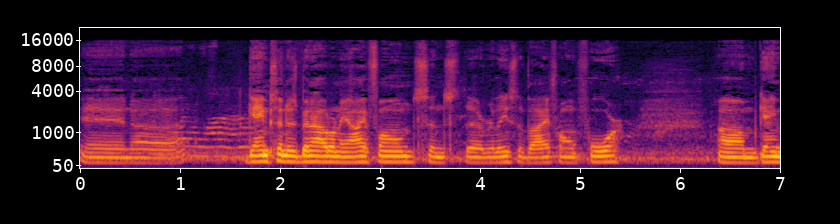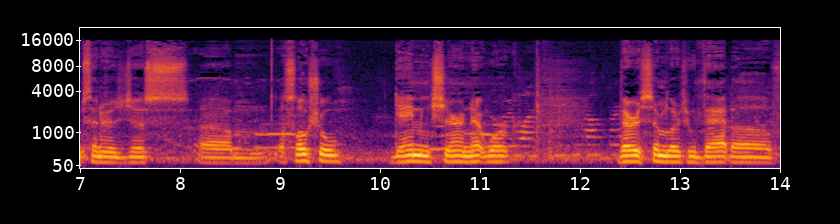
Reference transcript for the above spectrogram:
and uh, Game Center's been out on the iPhone since the release of the iPhone 4. Um, Game Center is just um, a social gaming sharing network, very similar to that of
